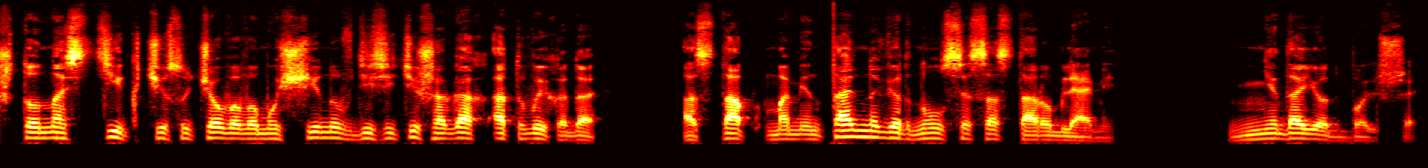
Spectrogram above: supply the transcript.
что настиг чесучевого мужчину в десяти шагах от выхода. Остап моментально вернулся со ста рублями. Не дает больше.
